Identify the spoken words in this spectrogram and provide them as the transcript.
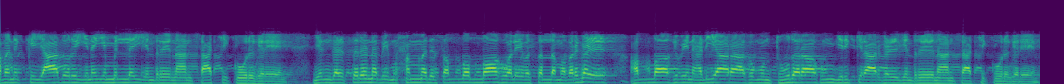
அவனுக்கு யாதொரு இணையும் இல்லை என்று நான் சாட்சி கூறுகிறேன். எங்கள் திருநபி முகம்மது சல்லாஹூ அலைவசல்லம் அவர்கள் அல்லாஹுவின் அடியாராகவும் தூதராகவும் இருக்கிறார்கள் என்று நான் சாட்சி கூறுகிறேன்.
